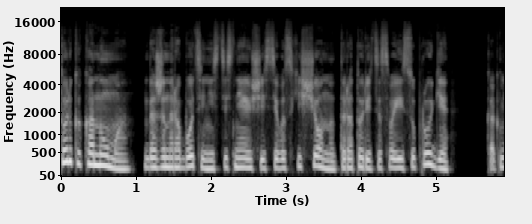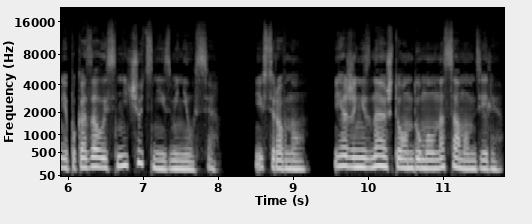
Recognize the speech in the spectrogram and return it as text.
Только Канума, даже на работе не стесняющийся восхищенно тараторить о своей супруге, как мне показалось, ничуть не изменился. И все равно я же не знаю, что он думал на самом деле.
